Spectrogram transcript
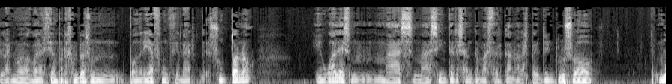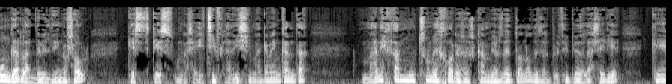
la nueva colección, por ejemplo, es un, podría funcionar. Su tono igual es más, más interesante, más cercano al aspecto. Incluso Munger, la Devil Dinosaur, que es, que es una serie chifladísima que me encanta, maneja mucho mejor esos cambios de tono desde el principio de la serie que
